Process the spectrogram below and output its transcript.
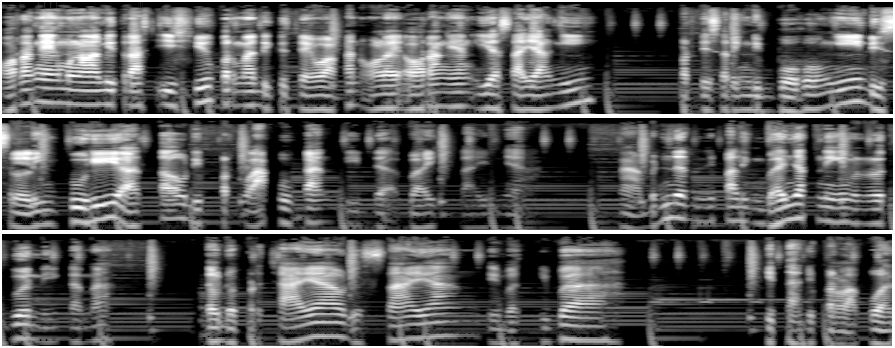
orang yang mengalami trust issue pernah dikecewakan oleh orang yang ia sayangi seperti sering dibohongi, diselingkuhi, atau diperlakukan tidak baik lainnya. Nah bener ini paling banyak nih menurut gue nih karena kita udah percaya, udah sayang, tiba-tiba kita diperlakukan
